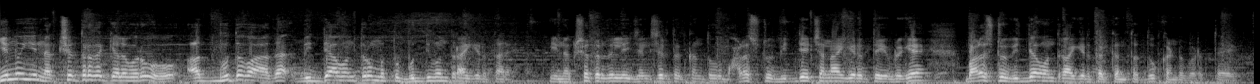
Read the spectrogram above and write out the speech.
ಇನ್ನು ಈ ನಕ್ಷತ್ರದ ಕೆಲವರು ಅದ್ಭುತವಾದ ವಿದ್ಯಾವಂತರು ಮತ್ತು ಬುದ್ಧಿವಂತರಾಗಿರ್ತಾರೆ. ಈ ನಕ್ಷತ್ರದಲ್ಲಿ ಜನಿಸಿರ್ತಕ್ಕಂಥವ್ರು ಬಹಳಷ್ಟು ವಿದ್ಯೆ ಚೆನ್ನಾಗಿರುತ್ತೆ ಇವರಿಗೆ, ಬಹಳಷ್ಟು ವಿದ್ಯಾವಂತರಾಗಿರ್ತಕ್ಕಂಥದ್ದು ಕಂಡುಬರುತ್ತೆ.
